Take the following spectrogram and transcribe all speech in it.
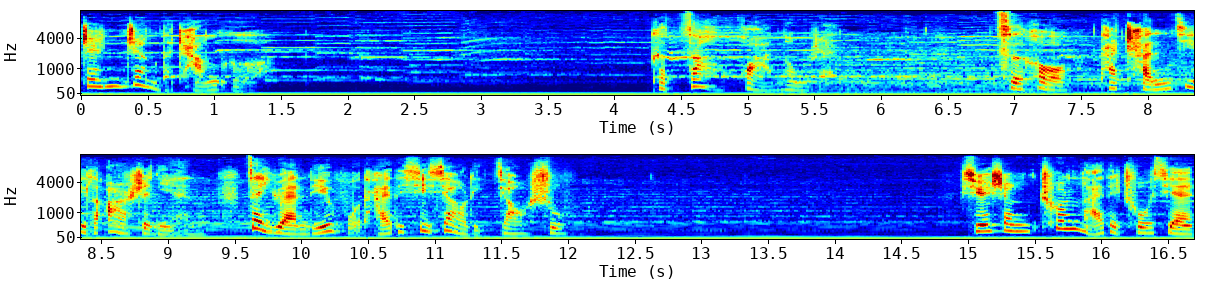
真正的嫦娥。可造化弄人，此后他沉寂了二十年，在远离舞台的戏校里教书。学生春来的出现，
